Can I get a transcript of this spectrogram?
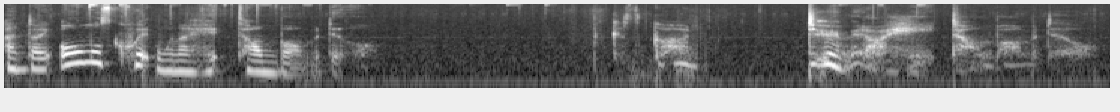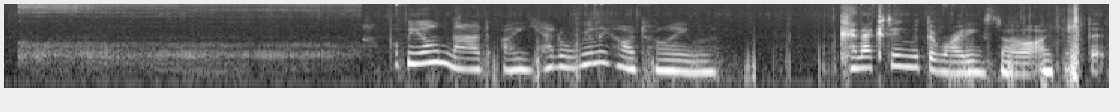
and I almost quit when I hit Tom Bombadil. God damn it, I hate Tom Bombadil. But beyond that, I had a really hard time connecting with the writing style. I thought that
